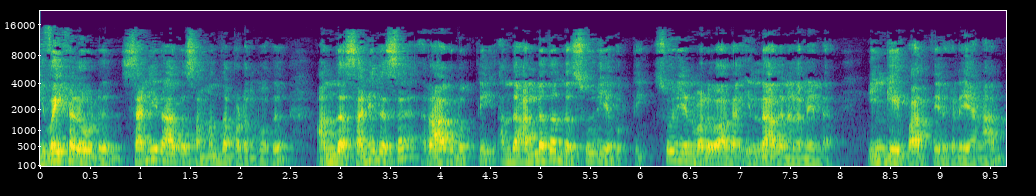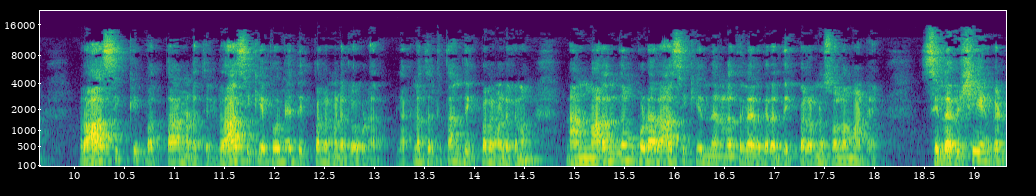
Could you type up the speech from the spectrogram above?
இவைகளோடு சனி ராகு சம்பந்தப்படும் போது அந்த சனிதச ராகு புக்தி அந்த அல்லது அந்த சூரிய புக்தி சூரியன் வலுவாக இல்லாத நிலைமையில் இங்கே பார்த்தீர்களேயானால் ராசிக்கு பத்தாம் இடத்தில் ராசிக்கு எப்போவுமே திக்பலம் எடுக்கக்கூடாது. லக்னத்திற்கு தான் திக்பலம் எடுக்கணும். நான் மறந்தும் கூட ராசிக்கு இந்த நிலத்தில் இருக்கிற திக்பலம்னு சொல்ல மாட்டேன். சில விஷயங்கள்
